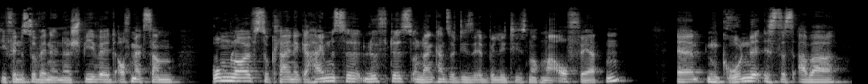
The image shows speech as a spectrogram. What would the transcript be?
Die findest du, wenn du in der Spielwelt aufmerksam rumläufst, so kleine Geheimnisse lüftest und dann kannst du diese Abilities nochmal aufwerten. Ähm, Im Grunde ist es aber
